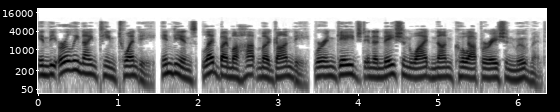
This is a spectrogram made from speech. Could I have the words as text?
In the early 1920, Indians, led by Mahatma Gandhi, were engaged in a nationwide non-cooperation movement.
